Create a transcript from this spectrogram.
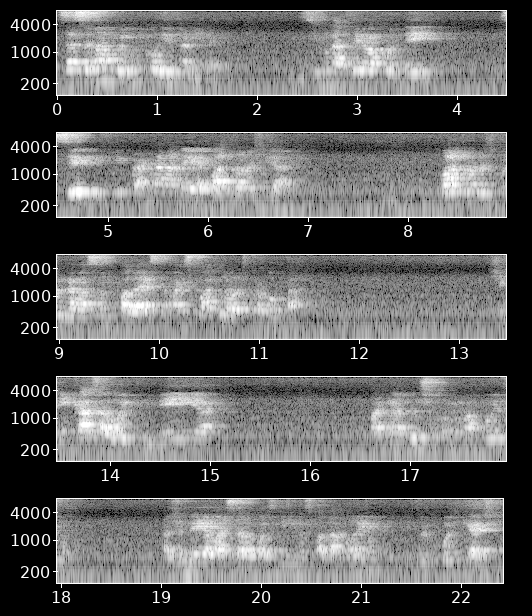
Essa semana foi muito corrido para mim, velho. Segunda-feira eu acordei cedo e fui para Cananéia, quatro horas de viagem. Quatro horas de programação de palestra, mais quatro horas para voltar. Cheguei em casa às oito e meia, paguei a ducha, comi uma coisa, ajudei a Marcela com as meninas para dar banho e fui pro podcast.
